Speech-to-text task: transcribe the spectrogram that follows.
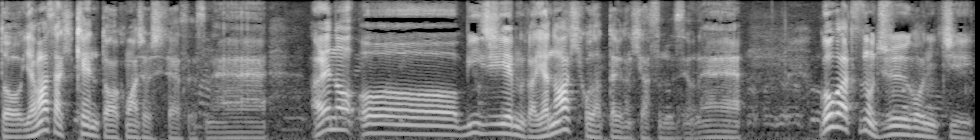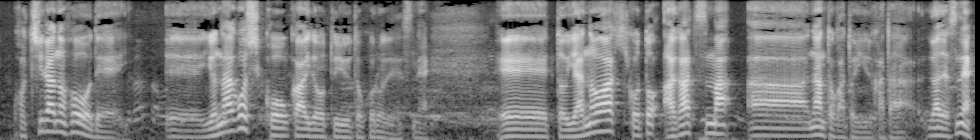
と、山崎賢人がコマーシャルしてたやつですね。あれの BGM が矢野明子だったような気がするんですよね。5月の15日、こちらの方で、えー、米子市公会堂というところでですね、えっ、と、矢野明子と吾妻あなんとかという方がですね、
